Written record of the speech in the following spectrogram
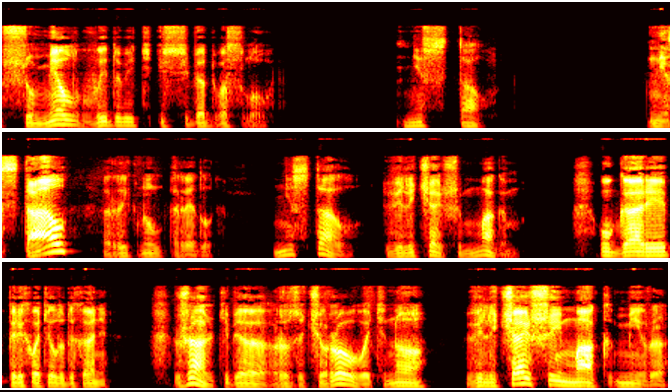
сумел выдавить из себя два слова. «Не стал». «Не стал?» — рыкнул Редл. «Не стал величайшим магом». У Гарри перехватило дыхание. Жаль тебя разочаровывать, но величайший маг мира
